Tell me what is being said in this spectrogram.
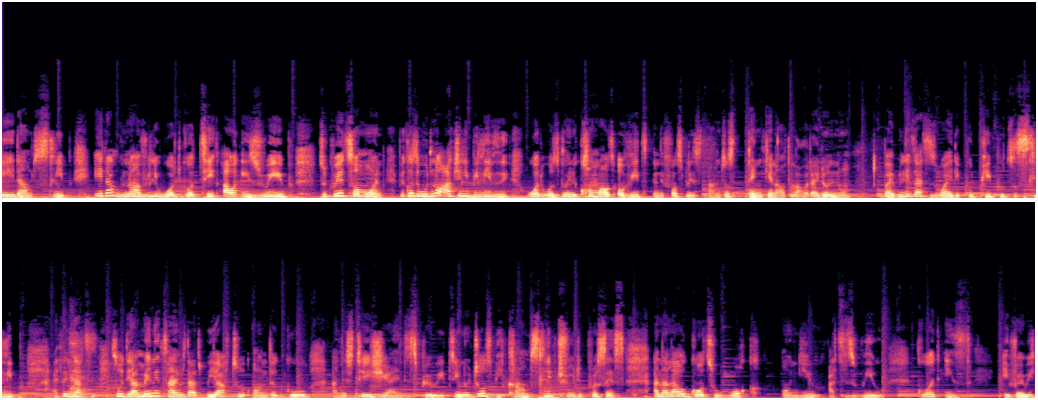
Adam to sleep. Adam would not have really watched God take out his rib to create someone because he would not actually believe the, what was going to come out of it in the first place. I'm just thinking out loud. I don't know. But I believe that is why they put people to sleep. I think that is so. There are many times that we have to undergo anesthesia in the spirit. You know, just be calm, sleep through the process, and allow God to work on you at His will. God is a very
